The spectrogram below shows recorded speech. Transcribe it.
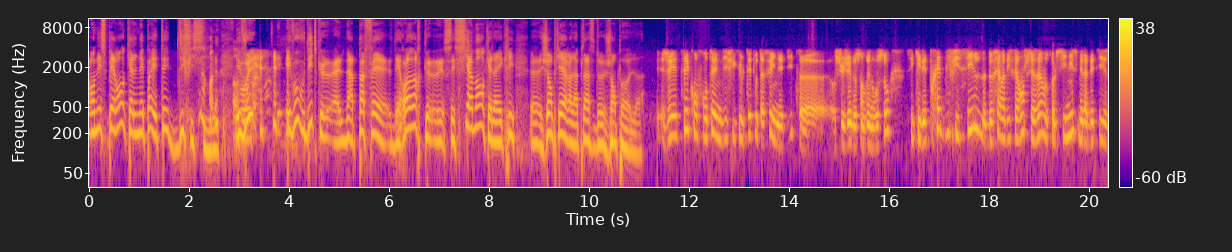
en espérant qu'elle n'ait pas été difficile. Et vous, et vous, vous dites qu'elle n'a pas fait d'erreur, que c'est sciemment qu'elle a écrit euh, Jean-Pierre à la place de Jean-Paul. J'ai été confronté à une difficulté tout à fait inédite euh, au sujet de Sandrine Rousseau, c'est qu'il est très difficile de faire la différence chez elle entre le cynisme et la bêtise.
